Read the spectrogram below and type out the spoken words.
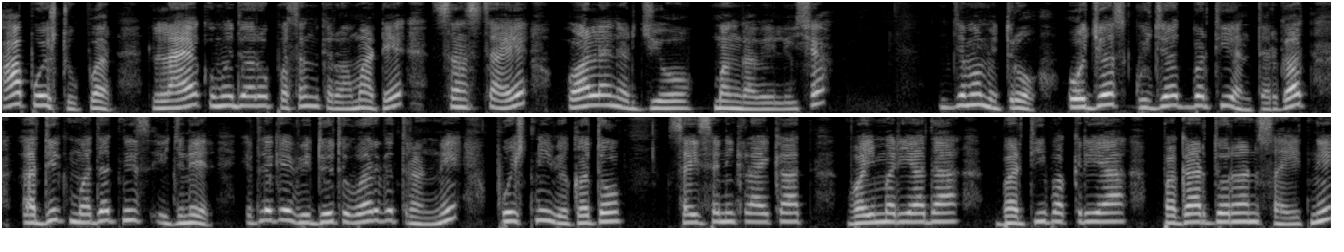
આ પોસ્ટ ઉપર લાયક ઉમેદવારો પસંદ કરવા માટે સંસ્થાએ ઓનલાઈન અરજીઓ મંગાવેલી છે. જેમાં મિત્રો, ઓજસ ગુજરાત ભરતી અંતર્ગત અધિક મદદનીશ ઇજનેર એટલે કે વિદ્યુત વર્ગ ત્રણની પોસ્ટની વિગતો શૈક્ષણિક લાયકાત, વયમર્યાદા, ભરતી પ્રક્રિયા, પગાર ધોરણ સહિતની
